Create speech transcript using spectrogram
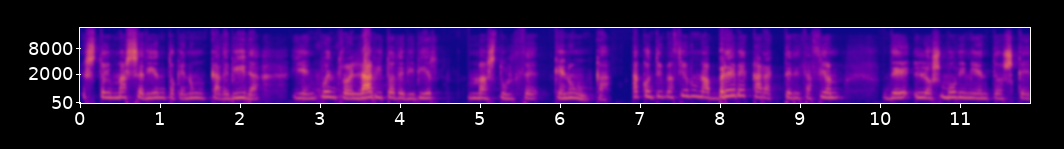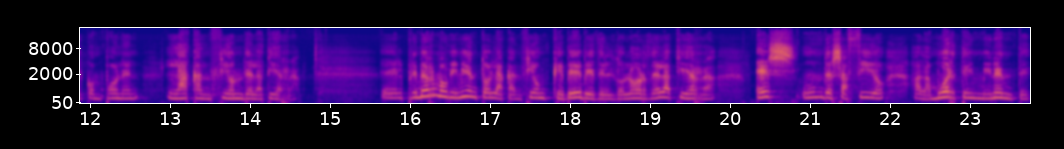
estoy más sediento que nunca de vida y encuentro el hábito de vivir más dulce que nunca. A continuación, una breve caracterización de los movimientos que componen la canción de la tierra. El primer movimiento, la canción que bebe del dolor de la tierra, es un desafío a la muerte inminente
